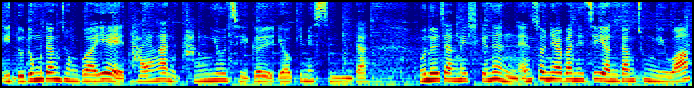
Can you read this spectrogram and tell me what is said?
이 노동당 정부 하의 다양한 각료직을 역임했습니다. 오늘 장례식에는 앤소니 알바니지 연방 총리와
